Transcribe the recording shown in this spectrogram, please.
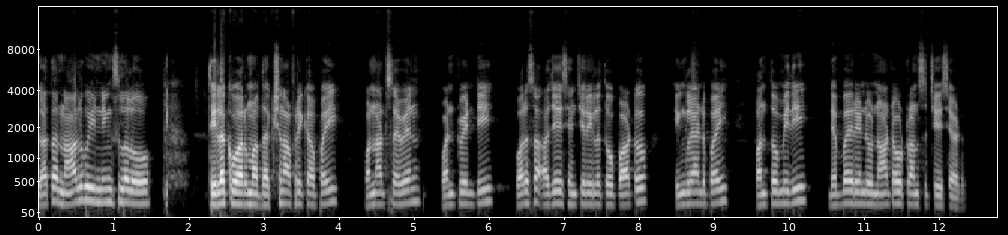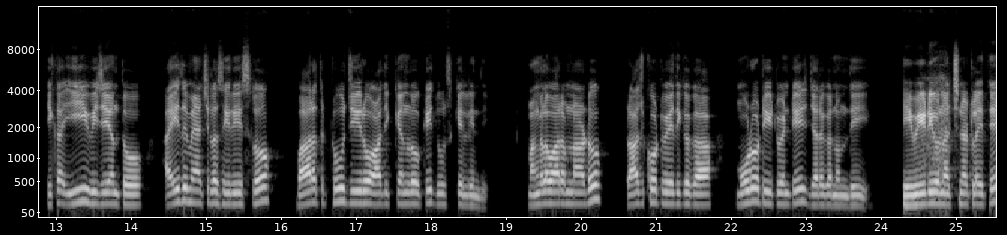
గత నాలుగు ఇన్నింగ్స్లలో తిలక్ వర్మ దక్షిణాఫ్రికాపై one not seven one twenty వరుస అజయ్ సెంచరీలతో పాటు ఇంగ్లాండ్పై పంతొమ్మిది డెబ్బై రెండు నాట్అవుట్ రన్స్ చేశాడు. ఇక ఈ విజయంతో ఐదు మ్యాచ్ల సిరీస్లో భారత్ టూ జీరో ఆధిక్యంలోకి దూసుకెళ్ళింది మంగళవారం నాడు రాజ్కోట్ వేదికగా మూడో టీ ట్వంటీ జరగనుంది. ఈ వీడియో నచ్చినట్లయితే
